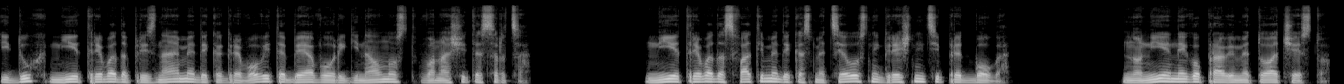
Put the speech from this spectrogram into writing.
и дух, ние треба да признаеме дека гревовите беа во оригиналност во нашите срца. Ние треба да сватиме дека сме целосни грешници пред Бога. Но ние не го правиме тоа често.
